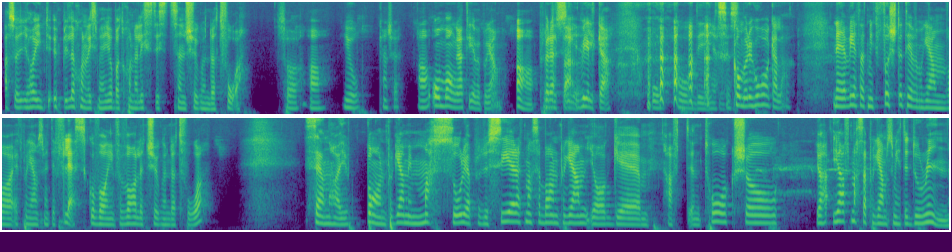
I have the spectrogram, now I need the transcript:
Alltså, jag har inte utbildat journalist, men jag har jobbat journalistiskt sedan 2002. Så ja, jo, kanske. Ja. Och många tv-program. Ja, Berätta, vilka? Oh, gode Jesus. Kommer du ihåg alla? Nej, jag vet att mitt första tv-program var ett program som heter Fläsk och var inför valet 2002. Sen har jag gjort barnprogram i massor. Jag har producerat massa barnprogram. Jag har eh, haft en talkshow. Jag, jag har haft massa program som heter Doreen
